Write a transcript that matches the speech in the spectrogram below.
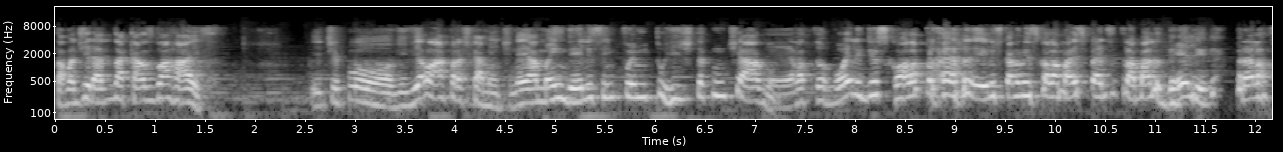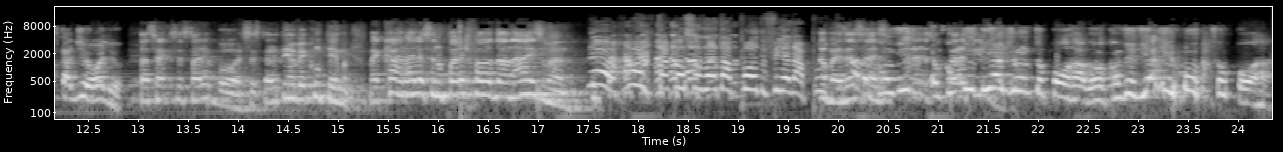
tava direto da casa do Arraiz. E, tipo, vivia lá praticamente, né? A mãe dele sempre foi muito rígida com o Thiago. Ela tomou ele de escola pra ele ficar numa escola mais perto do trabalho dele, pra ela ficar de olho. Tá certo que essa história é boa. Essa história tem a ver com o tema. Mas caralho, você não para de falar da Nais, mano. Não, pô, tá gostando da porra do filho da puta. Não, mas essa, eu, convivi, essa eu convivia tem... junto, porra. Eu convivia junto, porra.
